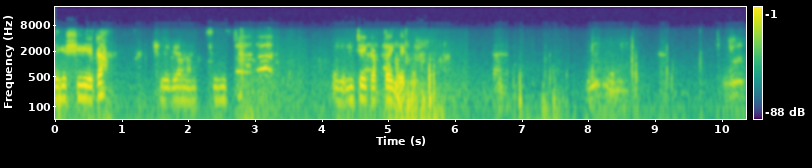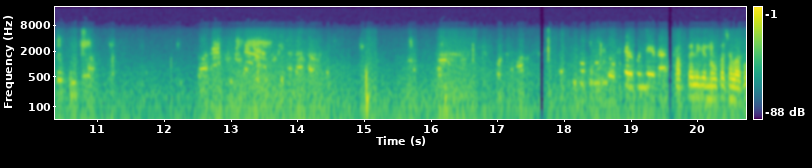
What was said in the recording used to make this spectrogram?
লেকের সিঁড়ি এটা। সিঁড়ি দিয়ে এই যে নিচেই কাপ্তাই লেক। কাপ্তাই লেকে নৌকা চালাবো।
